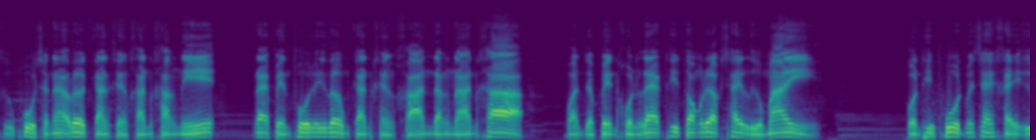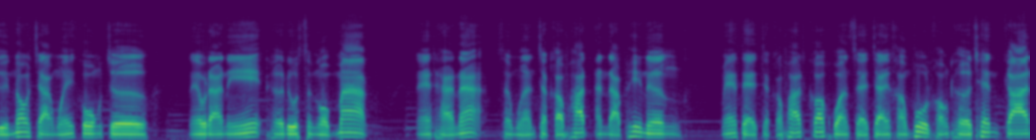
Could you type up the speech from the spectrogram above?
คือผู้ชนะเลิศการแข่งขันครั้งนี้และเป็นผู้ริเริ่มการแข่งขันดังนั้นข้าควรจะเป็นคนแรกที่ต้องเลือกใช่หรือไม่ คนที่พูดไม่ใช่ใครอื่นนอกจากเหมยโกงเจอ ในเวลานี้เธอดูสงบมาก ในฐานะเสมือนจักรพรรดิอันดับที่หนึ่งแม้แต่จักรพรรดิก็ควรใส่ใจคำพูดของเธอเช่นกัน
